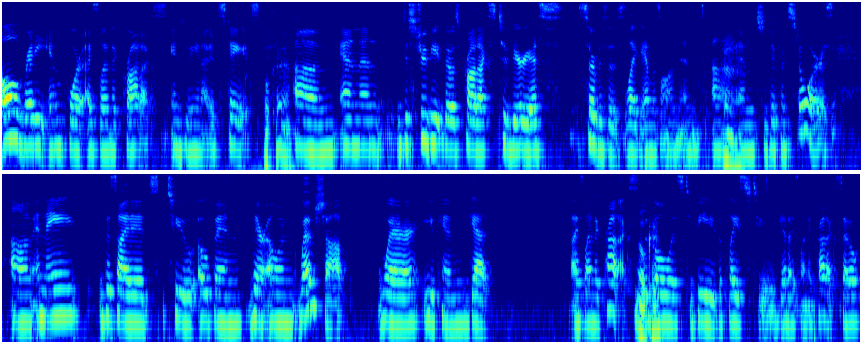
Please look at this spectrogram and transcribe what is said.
already import Icelandic products into the United States Okay. um, and then distribute those products to various services like Amazon and uh, Ah. and to different stores. Um, and they decided to open their own web shop where you can get Icelandic products. The goal is to be the place to get Icelandic products. So,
